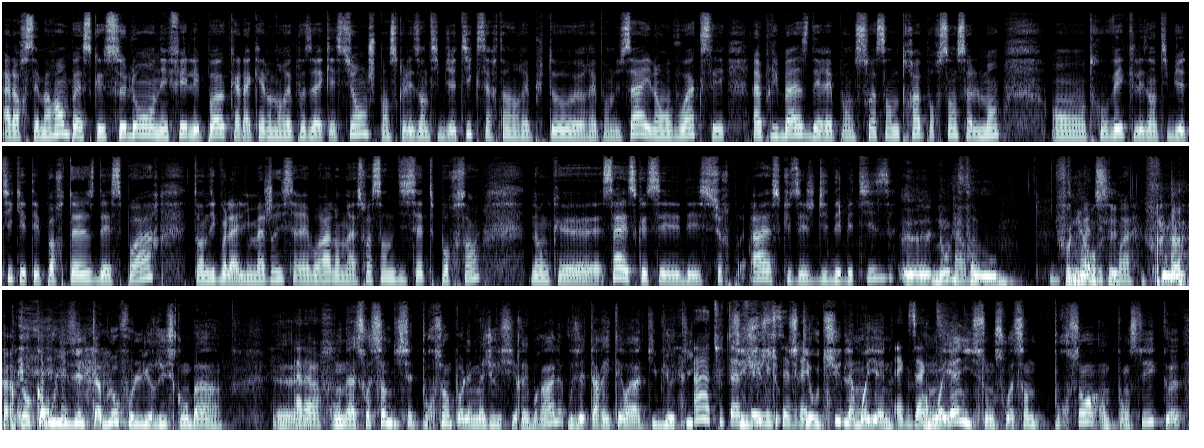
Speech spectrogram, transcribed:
Alors c'est marrant parce que selon en effet l'époque à laquelle on aurait posé la question, je pense que les antibiotiques, certains auraient plutôt euh, répondu ça. Et là, on voit que c'est la plus basse des réponses. 63% seulement ont trouvé que les antibiotiques étaient porteuses d'espoir, tandis que voilà, l'imagerie cérébrale, on a 77%. Donc euh, ça, est-ce que c'est des surprises Ah, excusez, je dis des bêtises? Euh, non, il faut, Faut nuancer. faut- quand vous lisez le tableau, faut le lire jusqu'en bas. hein. Euh, Alors. on a 77% pour l'imagerie cérébrale. Vous êtes arrêté à l'antibiotique. Ah, tout à c'est fait, juste oui, c'est ce vrai. qui est au-dessus de la moyenne. Exact. En moyenne, ils sont 60% en pensée que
